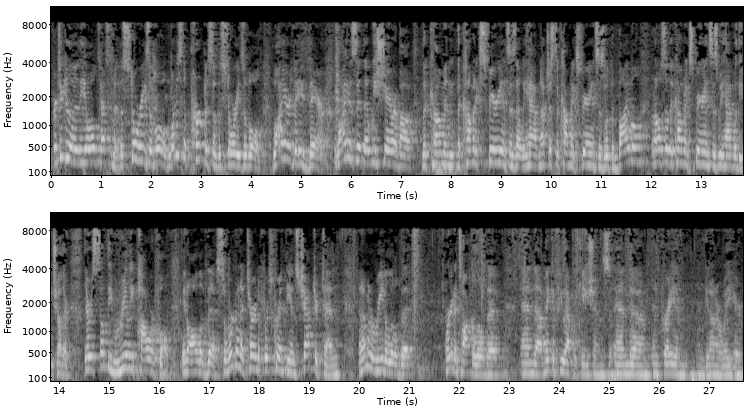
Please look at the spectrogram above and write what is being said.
particularly the Old Testament, the stories of old. What is the purpose of the stories of old? Why are they there? Why is it that we share about the common, the common experiences that we have, not just the common experiences with the Bible, but also the common experiences we have with each other? There is something really powerful in all of this. So we're going to turn to 1 Corinthians chapter 10, and I'm going to read a little bit. We're going to talk a little bit and uh, make a few applications and um, and pray and, and get on our way here.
